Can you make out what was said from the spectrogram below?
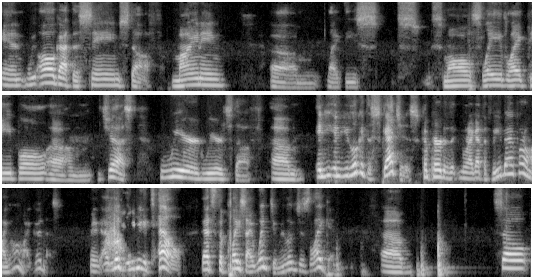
and we all got the same stuff: mining, um, like these s- small slave like people, um, just weird, weird stuff. Um, and you, and you look at the sketches compared to the, when I got the feedback for, I'm like, oh my goodness. I mean, I look, you could tell that's the place I went to. It looks just like it. Um, so,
